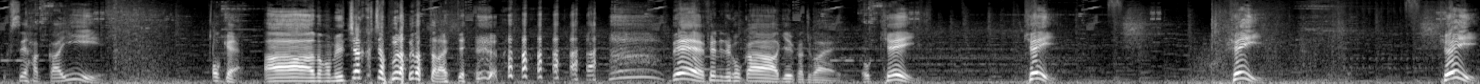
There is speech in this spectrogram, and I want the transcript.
伏せ破壊。OK あーなんかめちゃくちゃブラフだったな相手。でフェンリル効果ゲーム勝ちバイ。OK K K K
